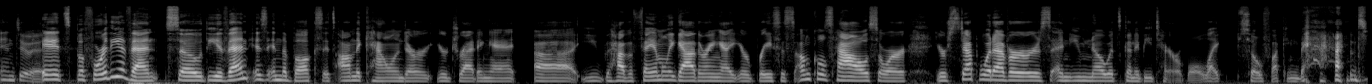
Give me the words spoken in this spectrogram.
into it. It's before the event, so the event is in the books. It's on the calendar. You're dreading it. Uh, you have a family gathering at your racist uncle's house or your step whatever's, and you know it's going to be terrible, like so fucking bad.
